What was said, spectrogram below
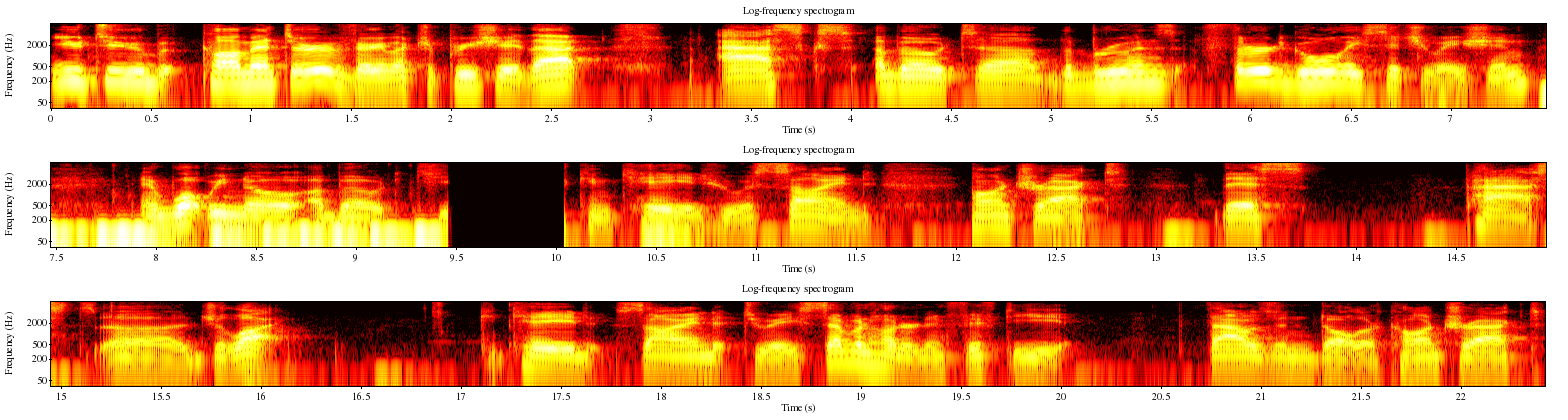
YouTube commenter, very much appreciate that asks about uh, the Bruins' third goalie situation and what we know about Keith Kinkaid, who was signed contract this past uh, July. Kinkaid signed to a $750,000 contract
